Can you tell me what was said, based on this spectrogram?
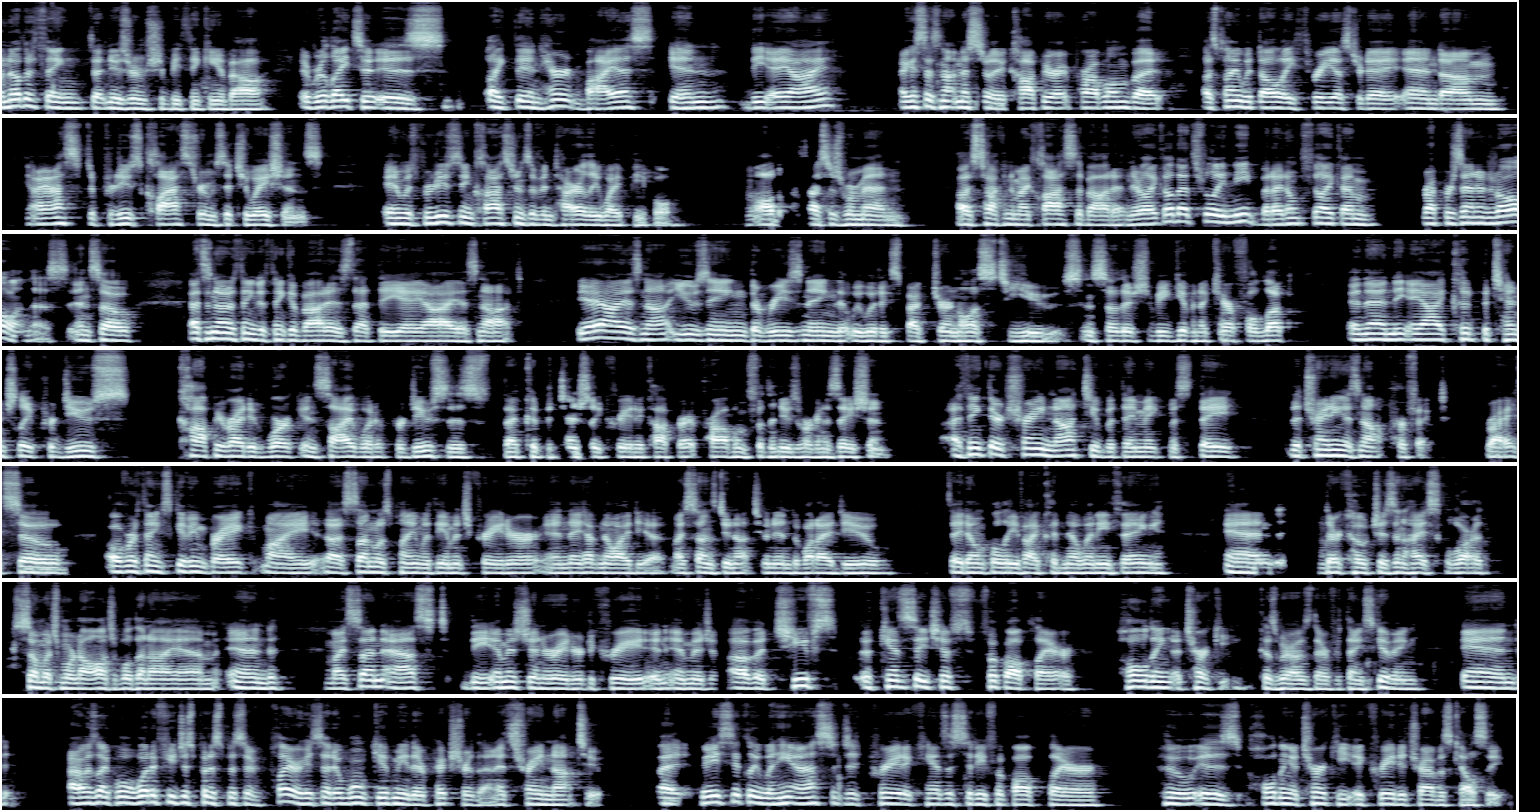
Another thing that newsrooms should be thinking about, it relates to is like the inherent bias in the AI. I guess that's not necessarily a copyright problem, but I was playing with DALL-E 3 yesterday and um, I asked to produce classroom situations and it was producing classrooms of entirely white people. All the professors were men. I was talking to my class about it, and they're like, "Oh, that's really neat," but I don't feel like I'm represented at all in this. And so that's another thing to think about is that the AI is not the AI is not using the reasoning that we would expect journalists to use, and so there should be given a careful look. And then the AI could potentially produce copyrighted work inside what it produces that could potentially create a copyright problem for the news organization. I think they're trained not to, but they make mistakes. The training is not perfect, right? So mm-hmm. Over Thanksgiving break, my uh, son was playing with the image creator, and they have no idea. My sons do not tune into what I do. They don't believe I could know anything. And their coaches in high school are so much more knowledgeable than I am. And my son asked the image generator to create an image of a Chiefs, a Kansas City Chiefs football player holding a turkey because I was there for Thanksgiving. And I was like, well, what if you just put a specific player? He said, it won't give me their picture then. It's trained not to. But basically, when he asked it to create a Kansas City football player who is holding a turkey, it created Travis Kelce,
